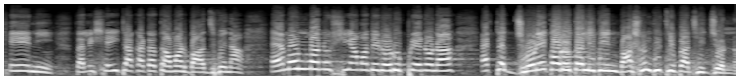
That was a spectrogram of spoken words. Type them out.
খেয়ে নিই, তাহলে সেই টাকাটা তো আমার বাঁচবে না। এমন মানুষই আমাদের অনুপ্রেরণা একটা জোরে করতালি দিন বাসন্তী ত্রিপাঠীর জন্য।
